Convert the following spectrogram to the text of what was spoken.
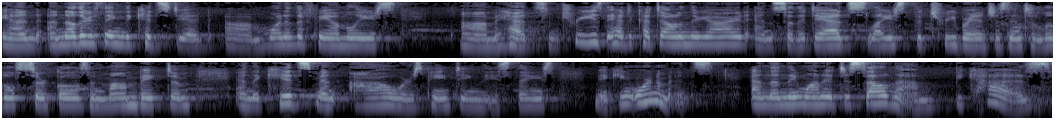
And another thing the kids did, um, one of the families um, had some trees they had to cut down in their yard, and so the dad sliced the tree branches into little circles, and mom baked them, and the kids spent hours painting these things, making ornaments. And then they wanted to sell them because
